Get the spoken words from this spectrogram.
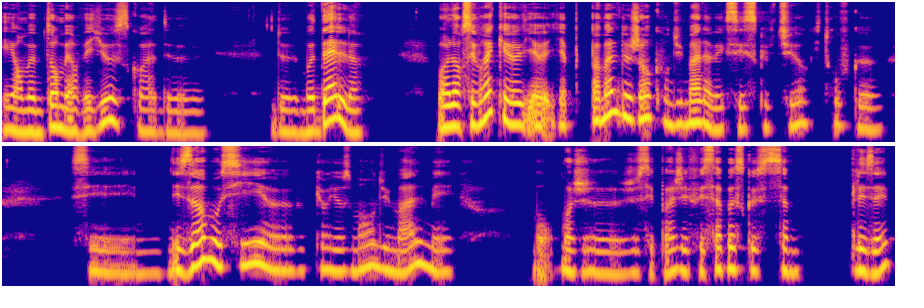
et en même temps merveilleuse, quoi, de, de modèle. Bon, alors c'est vrai qu'il y, y, a pas mal de gens qui ont du mal avec ces sculptures, qui trouvent que c'est des hommes aussi, euh, curieusement, du mal, mais bon, moi je, je sais pas, j'ai fait ça parce que ça me plaisait,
